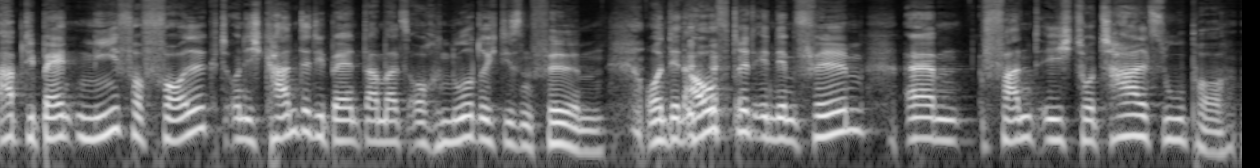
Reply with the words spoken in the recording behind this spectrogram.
habe die Band nie verfolgt und ich kannte die Band damals auch nur durch diesen Film. Und den Auftritt in dem Film ähm, fand ich total super.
